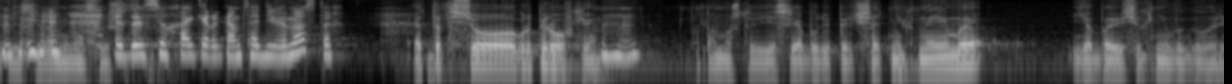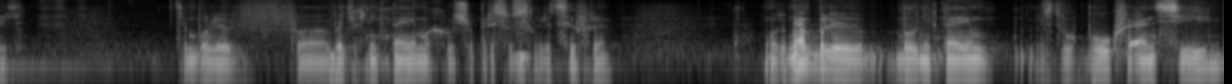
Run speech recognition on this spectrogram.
если вы меня слышите. Это все хакеры конца 90-х? Это все группировки. Потому что если я буду перечислять никнеймы, я боюсь их не выговорить. Тем более в, в этих никнеймах еще присутствовали цифры. Вот у меня были, был никнейм из двух букв, NC,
